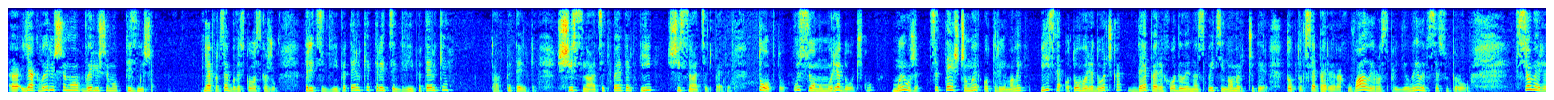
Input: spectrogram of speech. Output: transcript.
Е, Як вирішимо, вирішимо пізніше. Я про це обов'язково скажу. 32 петельки, 32 петельки, так, петельки, 16 петель і 16 петель. Тобто у сьомому рядочку ми вже це те, що ми отримали після отого рядочка, де переходили на спиці номер 4. Тобто все перерахували, розподілили, все суперово. Сьомий рядок.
